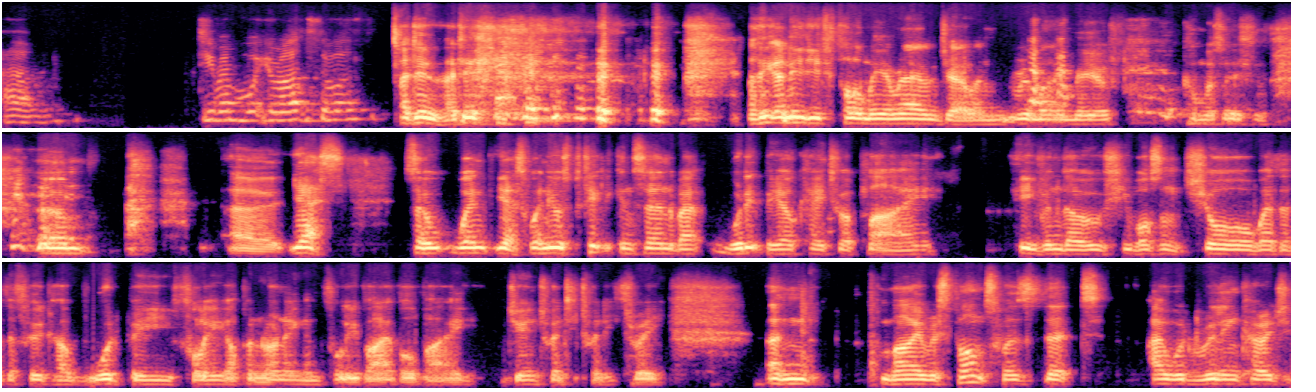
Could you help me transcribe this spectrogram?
um, do you remember what your answer was? I do, I do. I think I need you to follow me around, Joe, and remind me of conversations. Um, uh, yes, so when, yes, Wendy was particularly concerned about would it be okay to apply, even though she wasn't sure whether the food hub would be fully up and running and fully viable by June 2023. And my response was that I would really encourage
